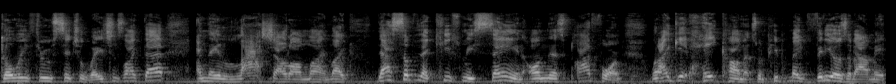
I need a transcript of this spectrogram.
going through situations like that and they lash out online. Like, that's something that keeps me sane on this platform. When I get hate comments, when people make videos about me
